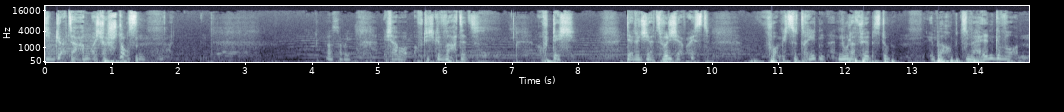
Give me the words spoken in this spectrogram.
Die Götter haben euch verstoßen. Oh, sorry. Ich habe auf dich gewartet. Auf dich, der du dich als würdig erweist, vor mich zu treten. Nur dafür bist du überhaupt zum Helden geworden.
